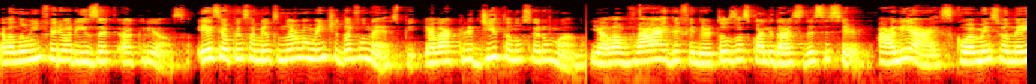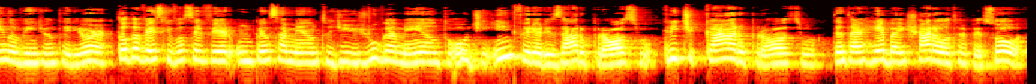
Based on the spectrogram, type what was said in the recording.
Ela não inferioriza a criança. Esse é o pensamento normalmente da VUNESP. Ela acredita no ser humano e ela vai defender todas as qualidades desse ser. Aliás, como eu mencionei no vídeo anterior, toda vez que você ver um pensamento de julgamento ou de inferiorizar o próximo, criticar o próximo, tentar rebaixar a outra pessoa,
